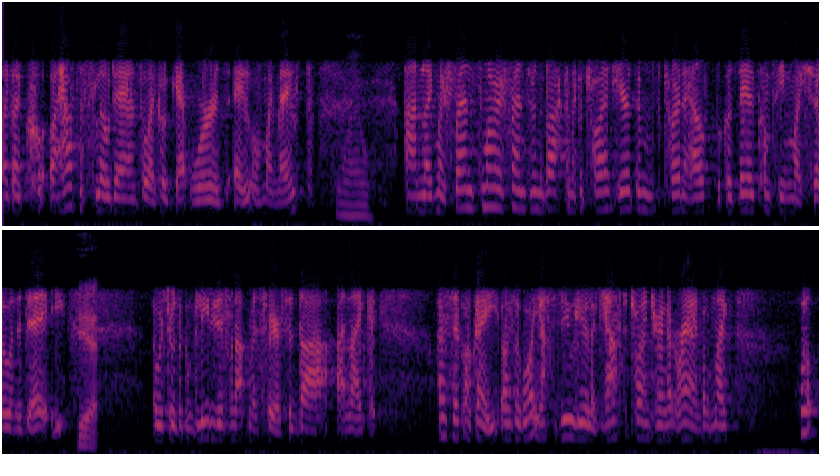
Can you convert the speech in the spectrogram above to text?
Like I, cou- I had to slow down so I could get words out of my mouth. wow. And like my friends, some of my friends were in the back, and I could try and hear them trying to help because they had come seen my show in the day, Yeah. which was a completely different atmosphere to that. And like, I was like, okay, I was like, what you have to do here? Like, you have to try and turn it around. I'm like, well,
